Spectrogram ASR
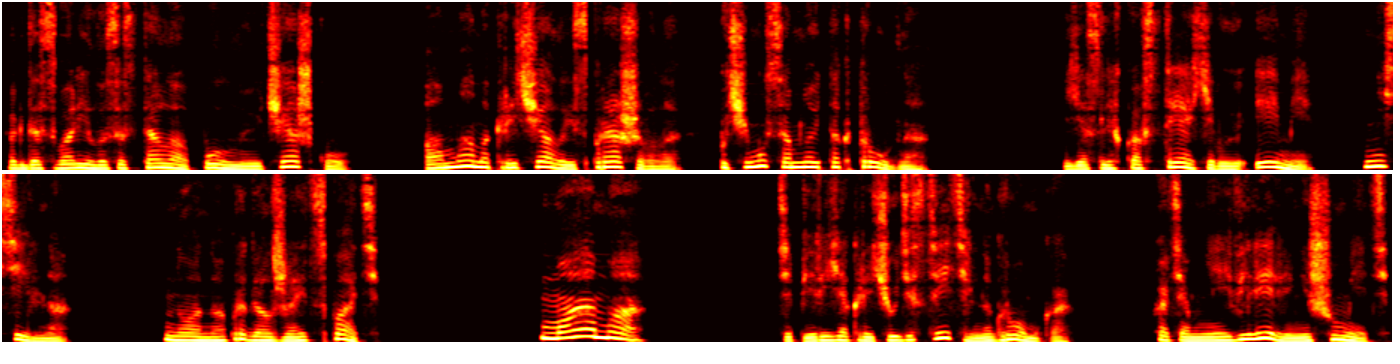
когда свалила со стола полную чашку, а мама кричала и спрашивала, почему со мной так трудно. Я слегка встряхиваю Эми, не сильно, но она продолжает спать. «Мама!» Теперь я кричу действительно громко, хотя мне и велели не шуметь.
